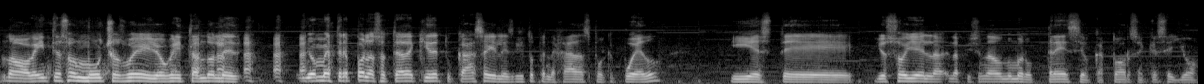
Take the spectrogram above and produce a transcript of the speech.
No, 20 son muchos, güey. Yo gritándole. yo me trepo la azotea de aquí de tu casa y les grito pendejadas porque puedo. Y este. Yo soy el, aficionado número 13 o 14, qué sé yo.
